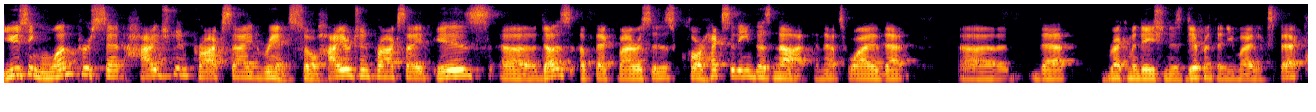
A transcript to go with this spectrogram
using 1% hydrogen peroxide rinse. So hydrogen peroxide is uh, does affect viruses. Chlorhexidine does not, and that's why that uh, that recommendation is different than you might expect.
